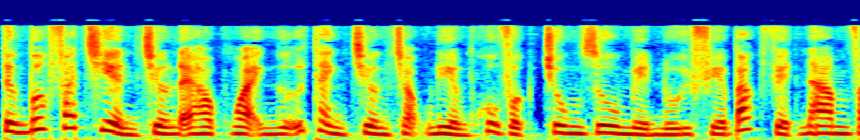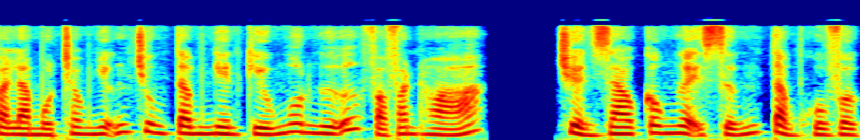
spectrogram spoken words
từng bước phát triển trường đại học ngoại ngữ thành trường trọng điểm khu vực Trung du miền núi phía Bắc Việt Nam và là một trong những trung tâm nghiên cứu ngôn ngữ và văn hóa, chuyển giao công nghệ xứng tầm khu vực.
